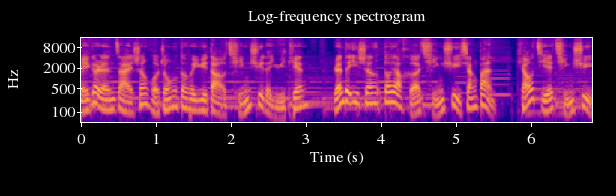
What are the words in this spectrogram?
每个人在生活中都会遇到情绪的雨天，人的一生都要和情绪相伴。调节情绪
